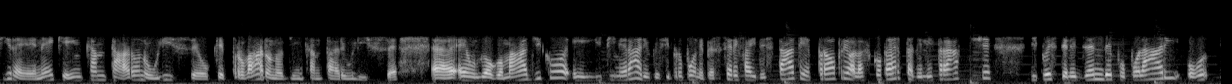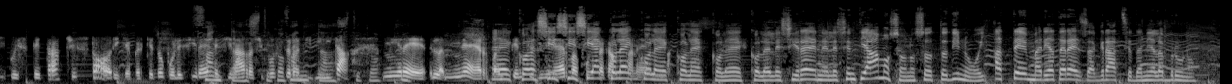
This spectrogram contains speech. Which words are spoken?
sirene che incantarono Ulisse o che provarono di incantare Ulisse. Eh, è un luogo magico e l'itinerario che si propone per Sere Fai d'estate è proprio alla scoperta delle tracce di queste leggende popolari o di queste tracce storiche, perché dopo le sirene fantastico, si narra ci fosse fantastico. la divinità Mire, la Minerva. Eccola, sì, Minerva, sì, sì, eccole, eccole, eccole, eccole, eccole, le sirene le sentiamo, sono sotto di noi. A te Maria Teresa, grazie Daniela Bruno.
